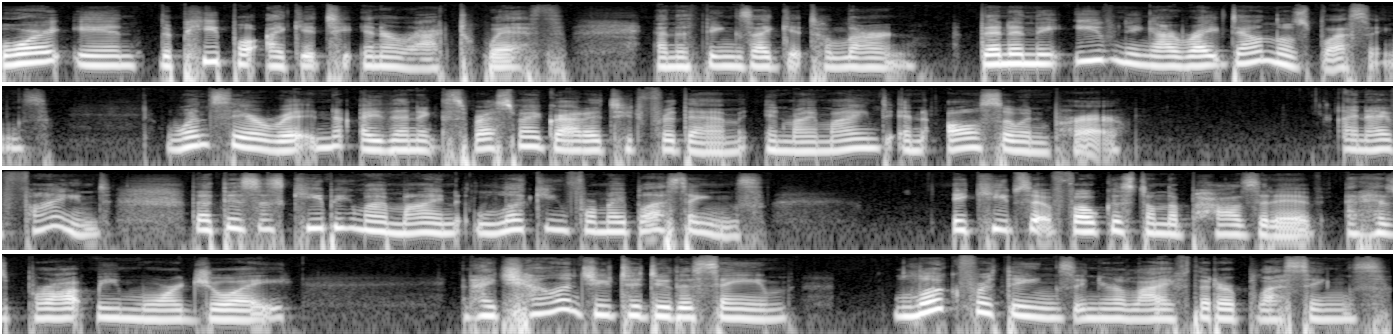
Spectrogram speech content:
or in the people I get to interact with and the things I get to learn. Then in the evening, I write down those blessings. Once they are written, I then express my gratitude for them in my mind and also in prayer. And I find that this is keeping my mind looking for my blessings. It keeps it focused on the positive and has brought me more joy. And I challenge you to do the same. Look for things in your life that are blessings.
